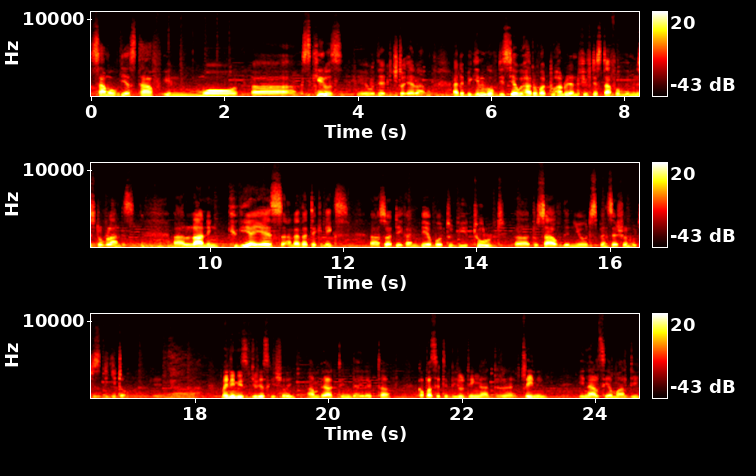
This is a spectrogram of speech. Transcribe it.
some of their staff in more uh, skills uh, with the digital era. At the beginning of this year, we had over 250 staff from the Ministry of Lands uh, learning QGIS and other techniques uh, so that they can be able to be tooled uh, to serve the new dispensation, which is digital. My name is Julius Kishoi. I'm the acting director, capacity building and uh, training in RCMRD.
